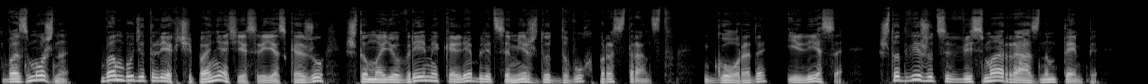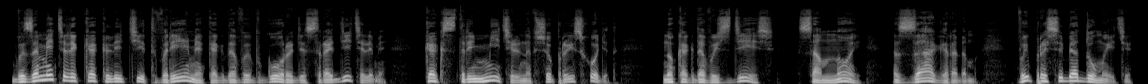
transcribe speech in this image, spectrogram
Возможно, вам будет легче понять, если я скажу, что мое время колеблется между двух пространств — города и леса, что движутся в весьма разном темпе — вы заметили, как летит время, когда вы в городе с родителями, как стремительно все происходит. Но когда вы здесь, со мной, за городом, вы про себя думаете,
